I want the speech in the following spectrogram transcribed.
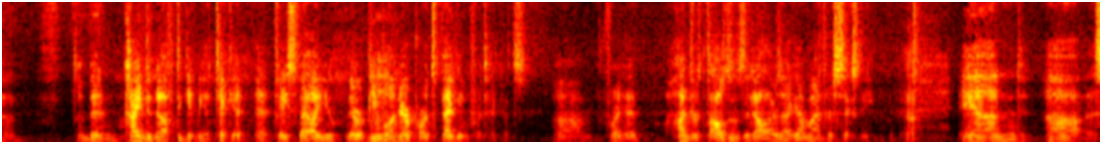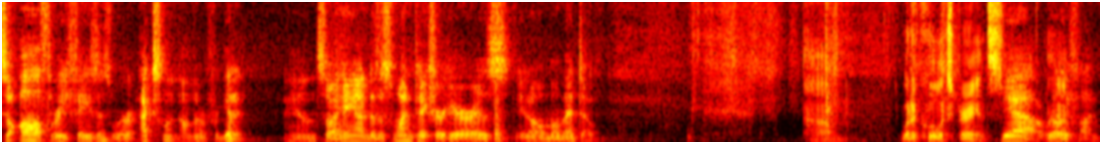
uh, been kind enough to get me a ticket at face value. There were people in airports begging for tickets um, for uh, hundreds, thousands of dollars. I got mine for sixty. And uh, so all three phases were excellent. I'll never forget it. And so I hang on to this one picture here as you know a memento. What a cool experience. Yeah, really fun.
